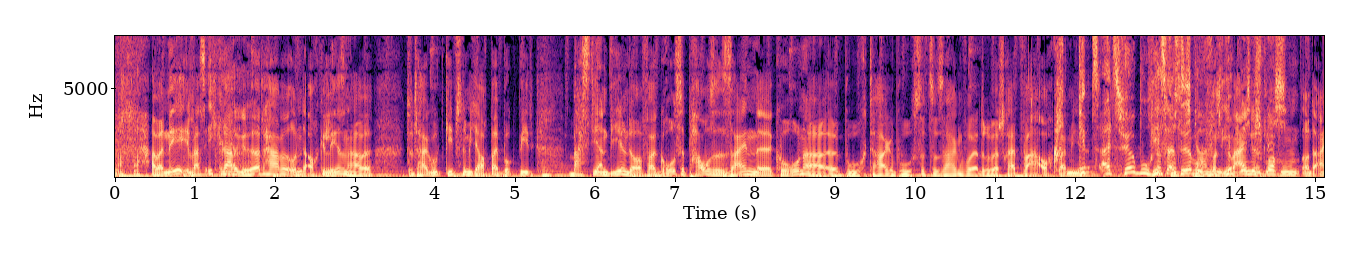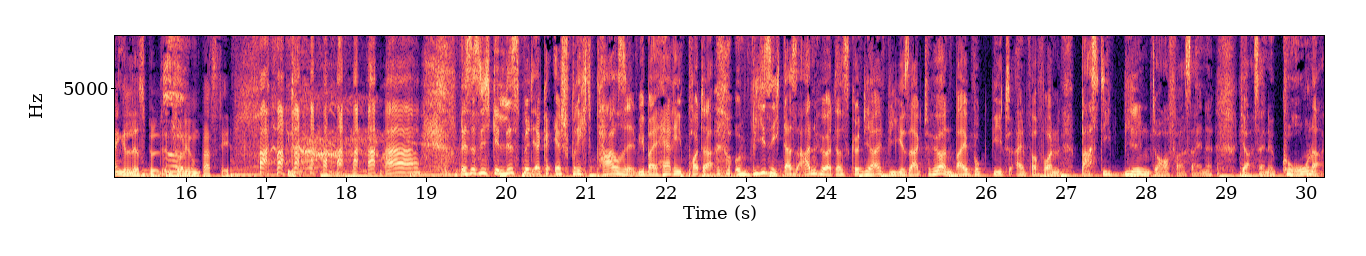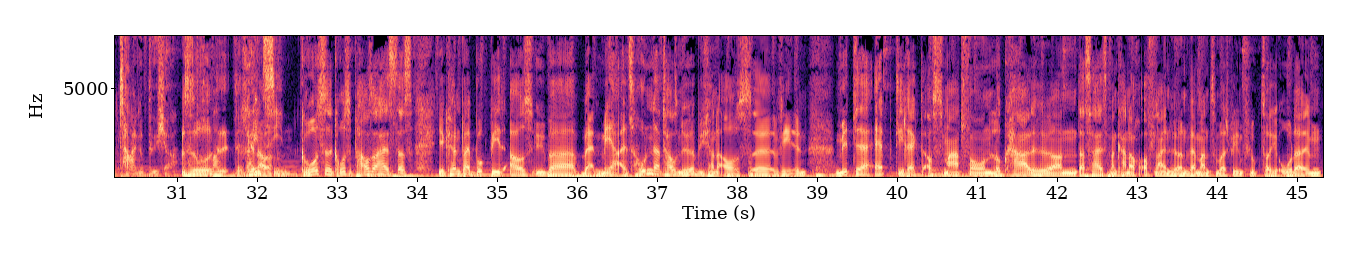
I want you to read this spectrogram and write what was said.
Aber nee, was ich gerade ja. gehört habe und auch gelesen habe, total gut, gibt's nämlich auch bei Bookbeat. Bastian Bielendorfer, große Pause, sein äh, Corona-Buch, Tagebuch sozusagen, wo er drüber schreibt, war auch bei mir. Gibt's als Hörbuch? Gibt's das als Hörbuch von ihm wirklich, eingesprochen wirklich? und eingelispelt. Entschuldigung, Basti. das ist nicht gelispelt, er, er spricht Parsel, wie bei Harry Potter. Und wie sich das anhört, das könnt ihr halt, wie gesagt, hören bei Bookbeat einfach von Basti Bielendorfer, seine, ja, seine Corona-Tagebücher. So, äh, genau. Große, große Pause heißt das. Ihr könnt bei Bookbeat aus über mehr als 100.000 Hörbüchern auswählen. Äh, mit der App direkt auf Smartphone, lokal hören. Das heißt, man kann auch offline hören, wenn man zum Beispiel im Flugzeug oder im,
